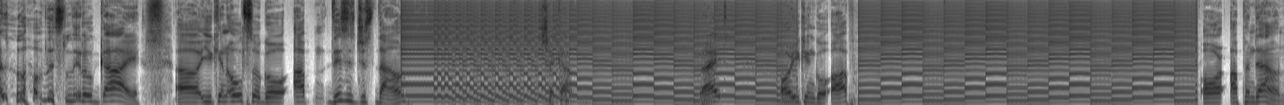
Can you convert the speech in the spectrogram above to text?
I love this little guy. Uh, you can also go up. This is just down. Check out. Right? Or you can go up. Or up and down.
